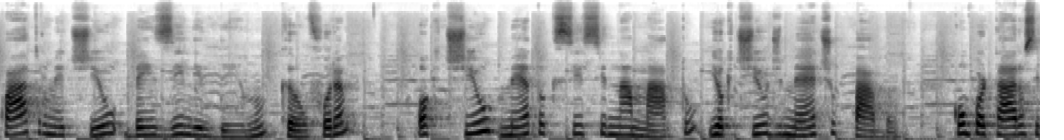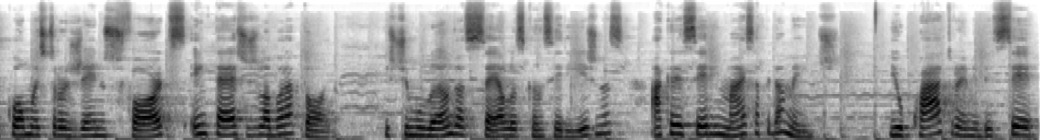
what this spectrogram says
4-metil-benzilideno, cânfora, octil-metoxicinamato e octil-dimetilpaba. Comportaram-se como estrogênios fortes em testes de laboratório estimulando as células cancerígenas a crescerem mais rapidamente. E o 4-MBC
